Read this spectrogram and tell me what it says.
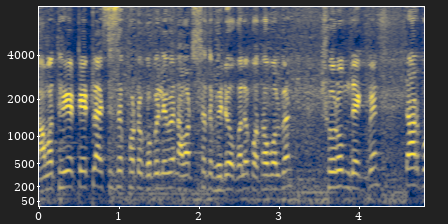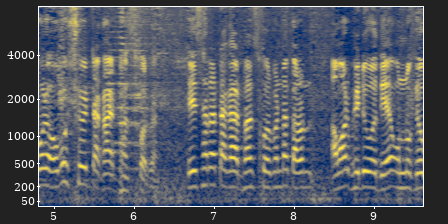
আমার থেকে টেট লাইসেন্সের ফটোকপি নেবেন, আমার সাথে ভিডিও কলে কথা বলবেন শোরুম দেখবেন, তারপরে অবশ্যই টাকা অ্যাডভান্স করবেন। এছাড়া টাকা অ্যাডভান্স করবেন না, কারণ আমার ভিডিও দিয়ে অন্য কেউ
